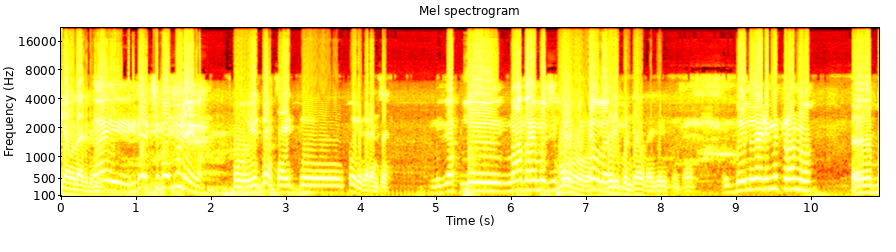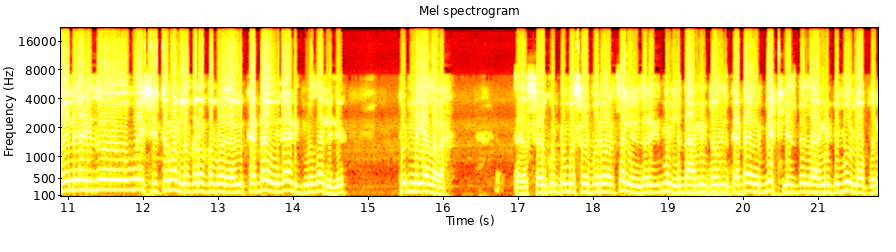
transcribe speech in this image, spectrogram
यावं लागलं. काय ही घरची बैल जुडे आहे का? हो एक घरचा एक पैरकऱ्यांचा म्हणजे आपलं नाद आहे म्हणजे हो हो. ठेवला घरी पण ठेवलाय घरी पण ठेवलाय बैलगाडी मित्रांनो अं, बैलगाडीचं वैशिष्ट्य म्हणलं तर आता बघा विका ड्रायव्हर गाडीतनं झालेली. पूर्ण घ्या जरा. अं, सहकुटुंब सहपरिवार चाललेलं जर म्हणलं दहा मिनिटं विका ड्रायव्हर भेटलेच तर दहा मिनिटं बोलू आपण.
